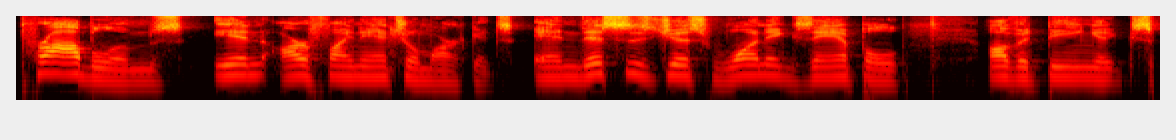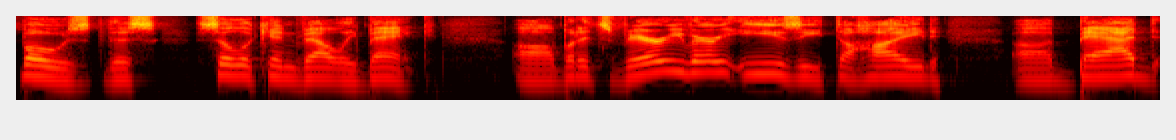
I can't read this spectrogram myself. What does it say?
problems in our financial markets. And this is just one example of it being exposed, this Silicon Valley Bank. Uh, but it's very, very easy to hide uh, bad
